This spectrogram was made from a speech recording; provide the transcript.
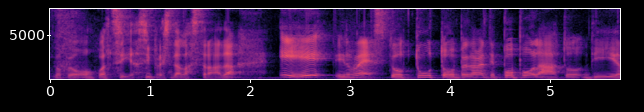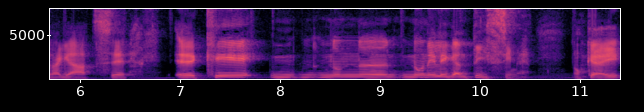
proprio qualsiasi presi dalla strada e il resto tutto completamente popolato di ragazze eh, che n- non, non elegantissime, ok?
